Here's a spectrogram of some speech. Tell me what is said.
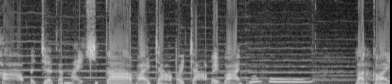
ครับไปเจอกันใหม่คลิปหน้าบายจ้าไปจ้าบายบายลาก่อย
